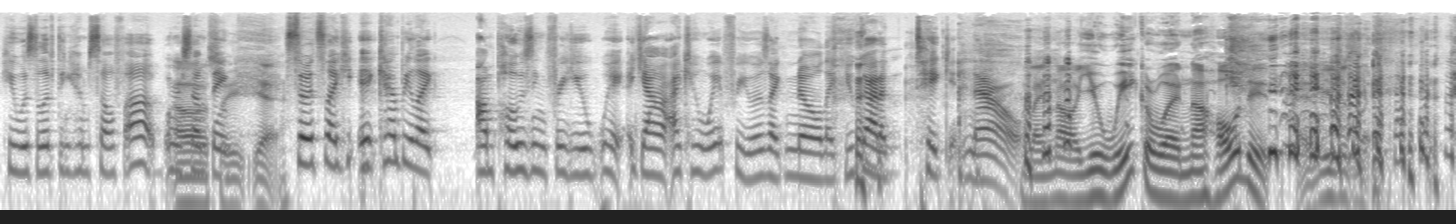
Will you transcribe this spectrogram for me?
he was lifting himself up or Oh, something. he- yeah. So it's like it can't be like I'm posing for you. Wait, yeah, I can wait for you. It was like, no, like you gotta take it now. like, no, you weak or what? Not hold it. And you just like,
